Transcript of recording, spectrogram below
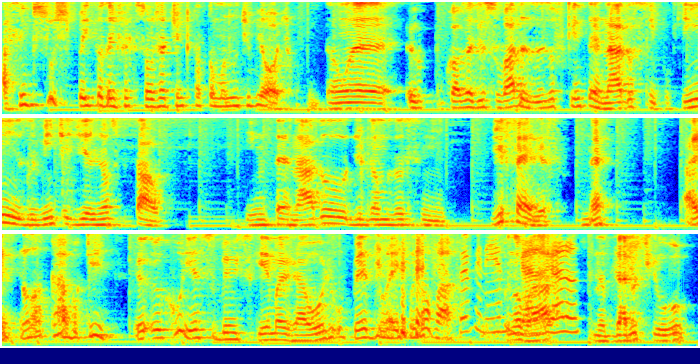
a simples suspeita da infecção já tinha que estar tomando antibiótico. Então, é, eu, por causa disso, várias vezes eu fiquei internado assim, por 15, 20 dias no hospital. E internado, digamos assim, de férias, né? Aí eu acabo que eu, eu conheço bem o esquema já. Hoje o Pedro aí foi novato. Foi menino, Foi novato, garoto. né, garoteou.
